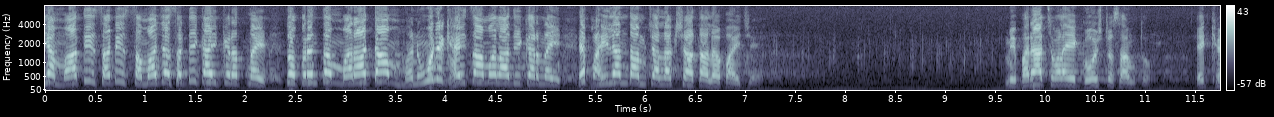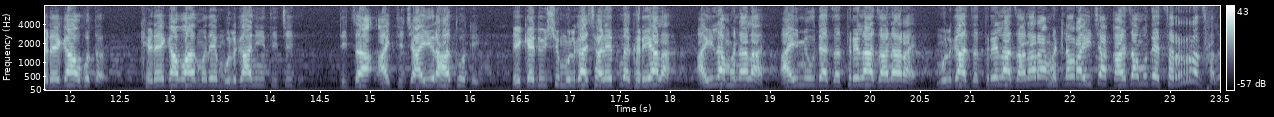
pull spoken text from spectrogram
या मातीसाठी समाजासाठी काही करत नाही तोपर्यंत मराठा म्हणवून घ्यायचा आम्हाला अधिकार नाही. हे पहिल्यांदा आमच्या लक्षात आलं पाहिजे. मी बऱ्याच वेळा एक गोष्ट सांगतो. एक खेडेगाव होतं. खेडेगावामध्ये मुलगा आणि तिची तिचा आई तिची आई राहत होती. एके दिवशी मुलगा शाळेतनं घरी आला. आईला म्हणाला आई मी उद्या जत्रेला जाणार आहे. मुलगा जत्रेला जाणार आहे म्हटल्यावर आईच्या काळजामध्ये चर्र झालं.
